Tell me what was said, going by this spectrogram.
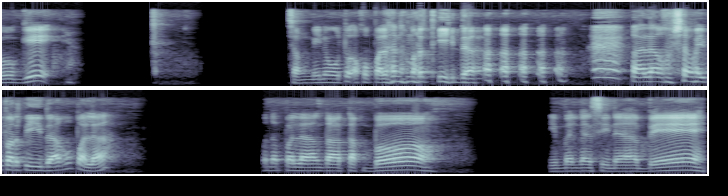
Lugi. Isang minuto, ako pala na martida. Kala ko siya may partida. Ako pala. Ako na pala ang tatakbo. Hindi man lang sinabi.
